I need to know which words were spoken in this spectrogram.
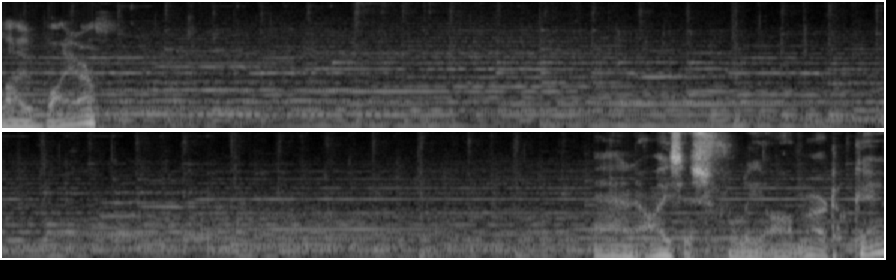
Livewire. And Ice is fully armored, okay.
